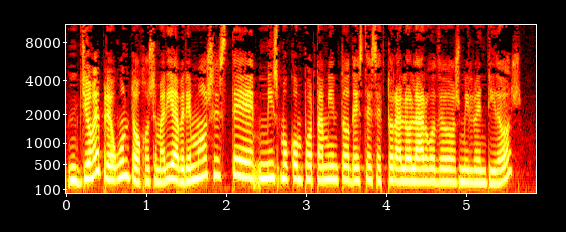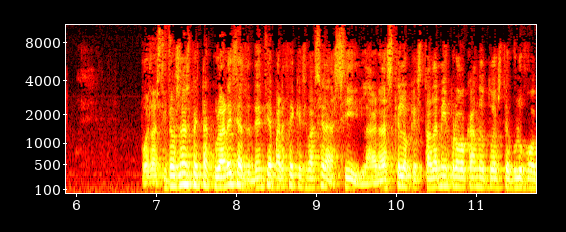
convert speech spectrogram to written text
Yo me pregunto, José María, ¿veremos este mismo comportamiento de este sector a lo largo de 2022? Pues las cifras son espectaculares y la tendencia parece que va a ser así. La verdad es que lo que está también provocando todo este flujo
